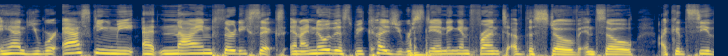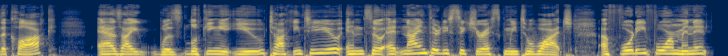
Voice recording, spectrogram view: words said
And you were asking me at nine thirty-six, and I know this because you were standing in front of the stove, and so I could see the clock. as I was looking at you, talking to you. And so at 9:36 you're asking me to watch a 44 minute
